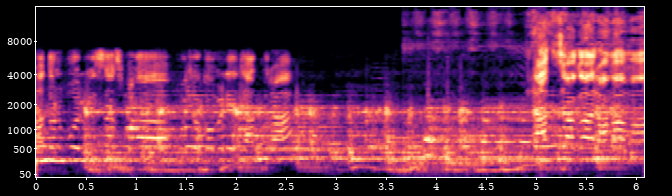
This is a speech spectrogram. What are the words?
রতনপুর বিশ্বাসপাড়া পুজো কমিটির যাত্রা। রাত জাগা রাঙামা।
